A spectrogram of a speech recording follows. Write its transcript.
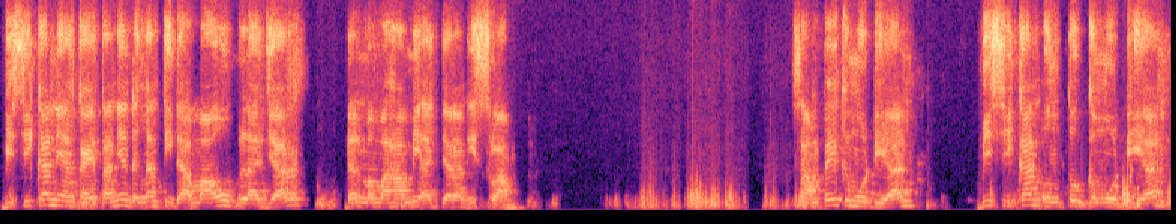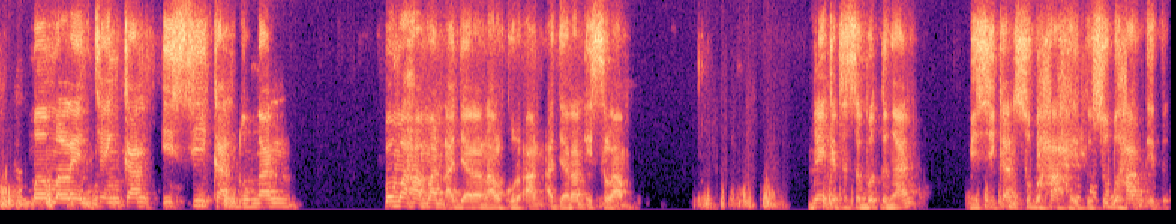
Bisikan yang kaitannya dengan tidak mau belajar dan memahami ajaran Islam. Sampai kemudian bisikan untuk kemudian memelencengkan isi kandungan pemahaman ajaran Al-Quran, ajaran Islam. Ini yang kita sebut dengan bisikan subhah itu, subhat itu.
